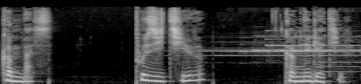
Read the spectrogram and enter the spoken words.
comme basses, positives comme négatives.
